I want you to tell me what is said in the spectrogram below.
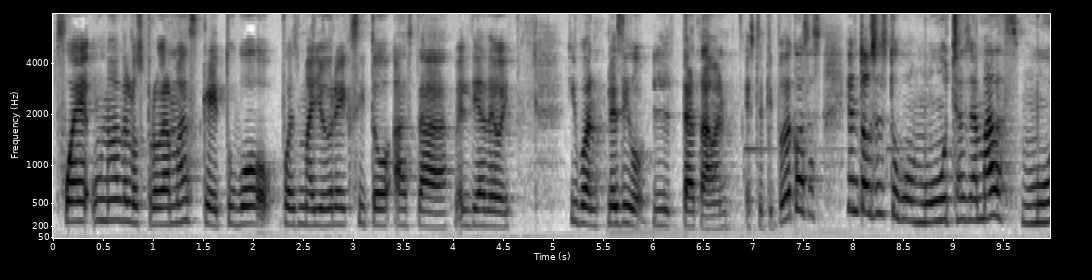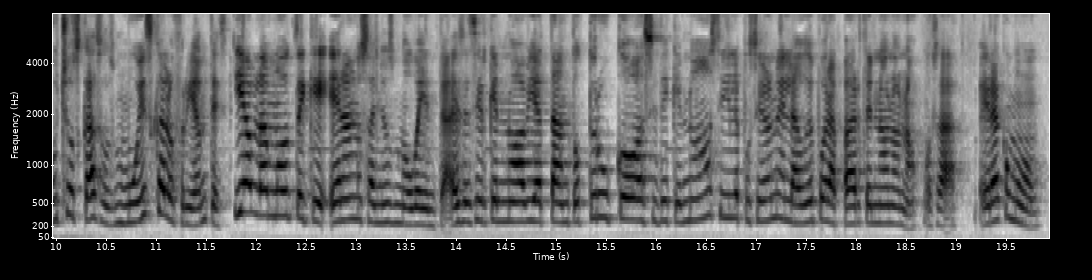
fue uno de los programas que tuvo pues mayor éxito hasta el día de hoy. Y bueno, les digo, trataban este tipo de cosas. Entonces tuvo muchas llamadas, muchos casos muy escalofriantes. Y hablamos de que eran los años 90, es decir, que no había tanto truco, así de que no, sí, le pusieron el audio por aparte. No, no, no. O sea, era como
